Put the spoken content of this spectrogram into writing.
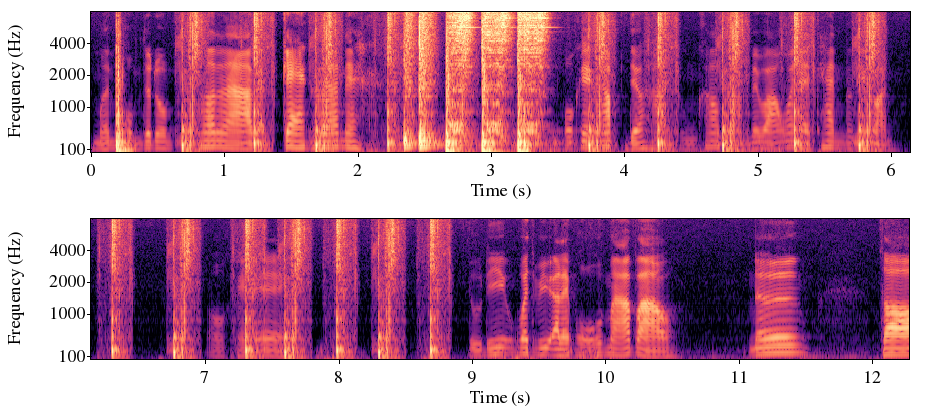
เหมือนผมจะโดนพัฒนาแบบแกล้งแล้วเนี่ย โอเคครับ เดี๋ยวหาถุงข้าวสารไปวางไว้ในแท่นตรงนี้ก่อน เค ดูดิว่าจะมีอะไรโผล่ขึ้นมาเปล่าหนึ่งสอ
